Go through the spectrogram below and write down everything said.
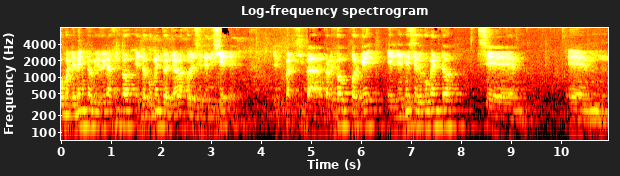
como elemento bibliográfico el documento de trabajo del 77, que participa Torrejón, porque en ese documento se, em,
